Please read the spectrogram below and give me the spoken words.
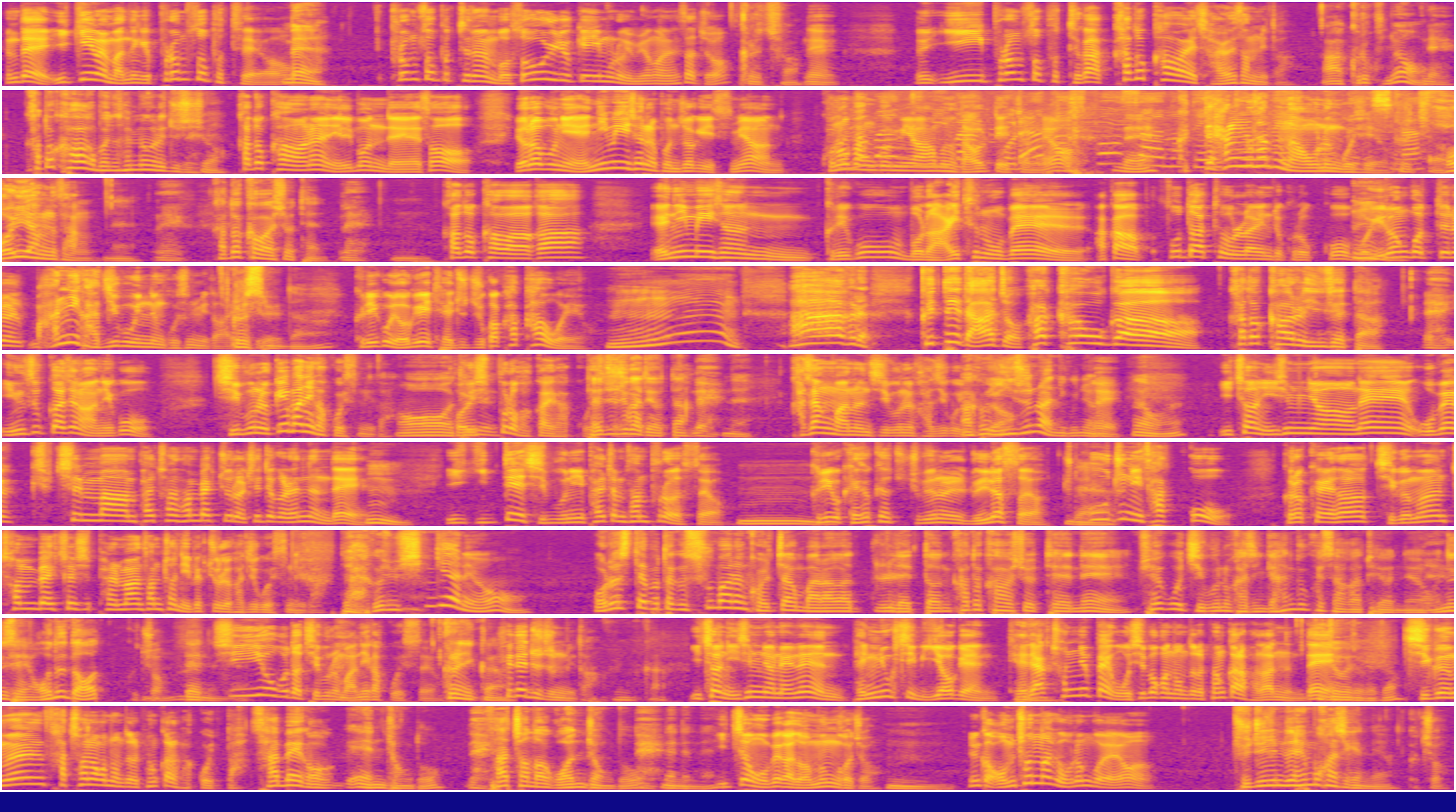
근데 이 게임을 만든 게 프롬소프트예요. 네. 프롬소프트는 뭐 소울류 게임으로 유명한 회사죠. 그렇죠. 네. 이 프롬소프트가 카도카와의 자회사입니다. 아, 그렇군요. 네. 카도카와가 먼저 설명을 해주시죠. 카도카와는 일본 내에서 여러분이 애니메이션을 본 적이 있으면 この番組は 하면서 나올 때 있잖아요. 네. 그때 항상 나오는 곳이에요. 그렇죠. 거의 항상. 네. 네. 카도카와 쇼텐. 네. 음. 카도카와가 애니메이션 그리고 뭐 라이트 노벨 아까 소드 아트 온라인도 그렇고 뭐 음. 이런 것들을 많이 가지고 있는 곳입니다. IP를. 그렇습니다. 그리고 여기에 대주주가 카카오예요. 음. 아, 그래. 그때 나왔죠. 카카오가 카도카와를 인수했다. 네, 인수까지는 아니고 지분을 꽤 많이 갖고 있습니다. 어, 거의 되게 10% 가까이 갖고 대주주가 있어요. 되었다. 네. 가장 많은 지분을 가지고 아, 그럼 있고요. 인수는 아니군요. 네. 어. 2020년에 517만 8,300주를 취득을 했는데 음. 이, 이때 지분이 8.3%였어요. 음. 그리고 계속해서 주변을 늘렸어요. 네. 꾸준히 샀고 그렇게 해서 지금은 1178만 3,200주를 가지고 있습니다. 야, 이거 좀 신기하네요. 어렸을 때부터 그 수많은 걸작 만화를 냈던 카도카와 쇼텐의 최고 지분을 가진 게 한국 회사가 되었네요. 네. 어느새 어느덧. 네. 네. CEO보다 지분을 많이 갖고 있어요. 그러니까. 최대 주주입니다. 그러니까. 2020년에는 162억엔 대략 1,650억 원 정도로 평가를 받았는데 네. 그죠, 그죠, 그죠. 지금은 4천억 원 정도로 평가를 받고 있다. 400억 엔 정도. 네. 4천억 원 정도. 네. 네. 네네 2.5배가 넘은 거죠. 음. 그러니까 엄청나게 오른 거예요. 주주님도 행복하시겠네요. 그쵸.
